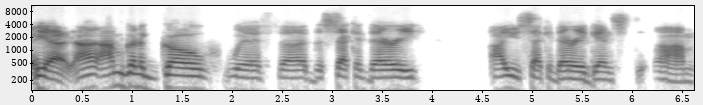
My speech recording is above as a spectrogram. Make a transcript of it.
Yeah, I, am going to go with uh, the secondary, IU secondary against um,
